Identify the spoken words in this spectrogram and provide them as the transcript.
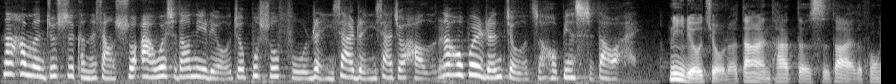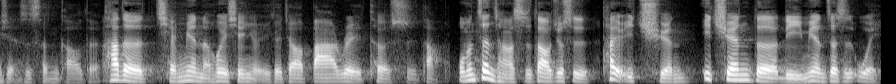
那他们就是可能想说啊，胃食道逆流就不舒服，忍一下，忍一下就好了。那会不会忍久了之后变食道癌？逆流久了，当然它得食道癌的风险是升高的。它的前面呢会先有一个叫巴瑞特食道。我们正常的食道就是它有一圈，一圈的里面这是胃，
